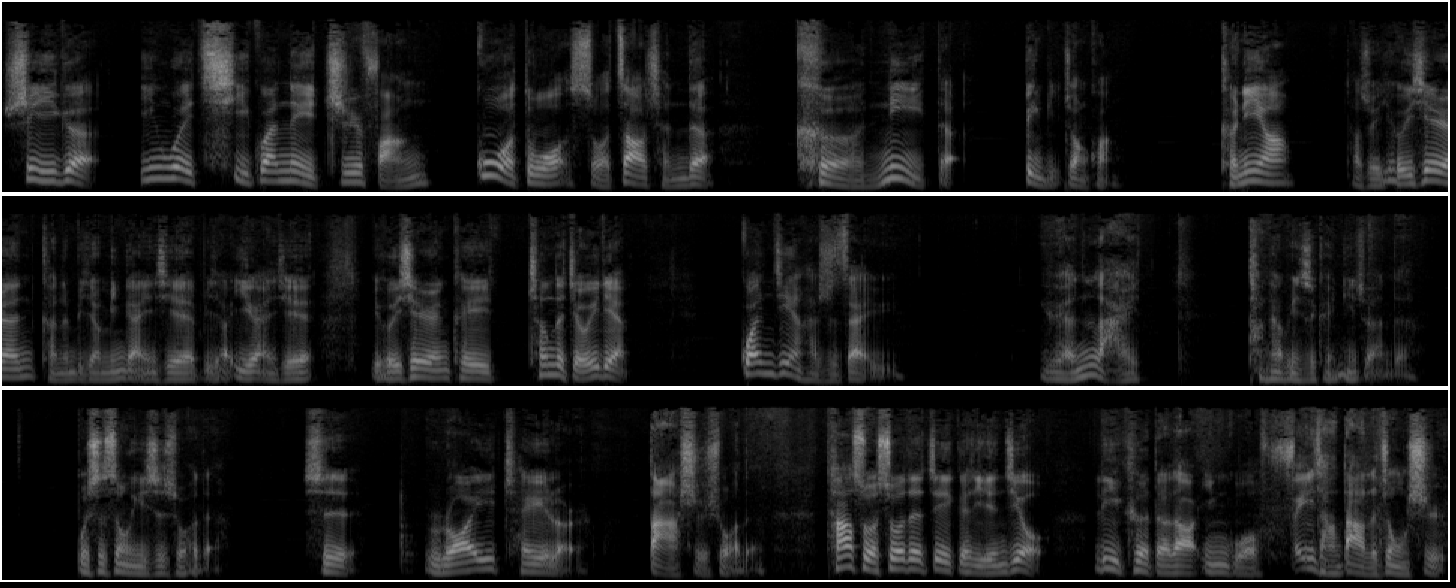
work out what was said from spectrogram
是一个因为器官内脂肪过多所造成的可逆的病理状况。可逆哦，他说有一些人可能比较敏感一些，比较易感一些；有一些人可以撑得久一点。关键还是在于，原来糖尿病是可以逆转的，不是宋医师说的，是 Roy Taylor 大师说的。他所说的这个研究。立刻得到英国非常大的重视，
